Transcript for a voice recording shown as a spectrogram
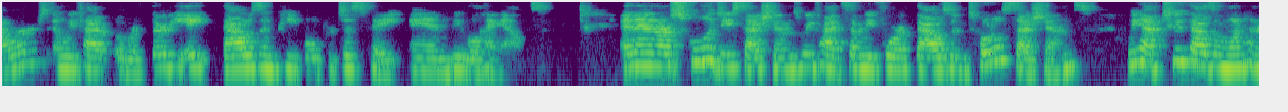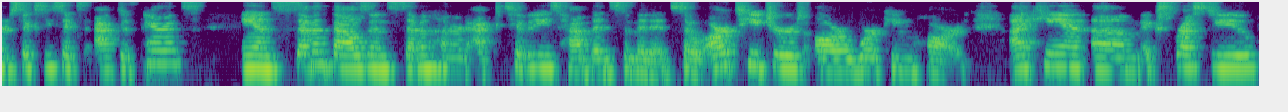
hours. And we've had over 38,000 people participate in Google Hangouts. And then in our Schoology sessions, we've had 74,000 total sessions. We have 2,166 active parents and 7,700 activities have been submitted. So our teachers are working hard. I can't um, express to you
